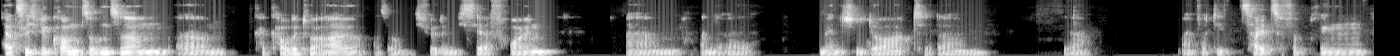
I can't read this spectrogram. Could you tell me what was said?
Herzlich willkommen zu unserem ähm, Kakao-Ritual. Also ich würde mich sehr freuen, ähm, andere Menschen dort ähm, ja, einfach die Zeit zu verbringen,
